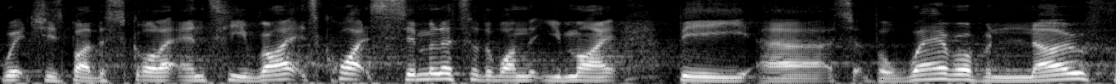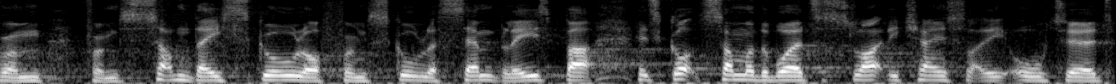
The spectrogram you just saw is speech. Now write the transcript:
which is by the scholar N.T. Wright. It's quite similar to the one that you might be uh, sort of aware of and know from, from Sunday school or from school assemblies, but it's got some of the words slightly changed, slightly altered,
